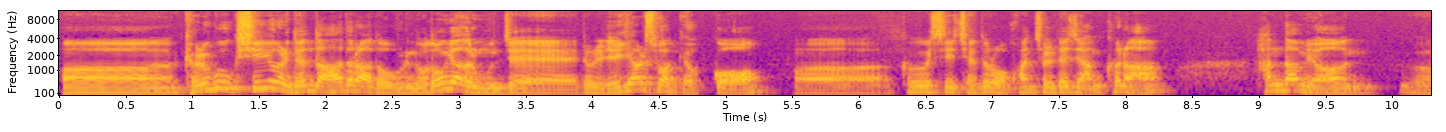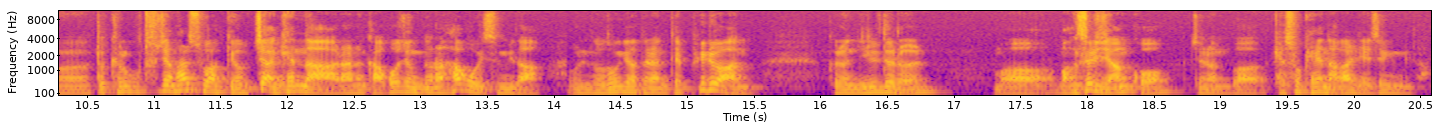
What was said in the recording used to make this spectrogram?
어, 결국 시의원이 된다 하더라도 우리 노동자들 문제를 얘기할 수밖에 없고, 어, 그것이 제대로 관철되지 않거나 한다면, 어, 또 결국 투쟁할 수밖에 없지 않겠나라는 각오 정도는 하고 있습니다. 우리 노동자들한테 필요한 그런 일들을 뭐 망설이지 않고 저는 뭐 계속해 나갈 예정입니다.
